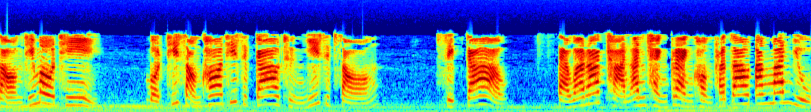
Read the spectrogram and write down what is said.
สองทิโมธี บทที่สองข้อที่สิบเก้าถึงยี่สิบสองสิบเก้าแต่ว่ารากฐานอันแข็งแกร่งของพระเจ้าตั้งมั่นอยู่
